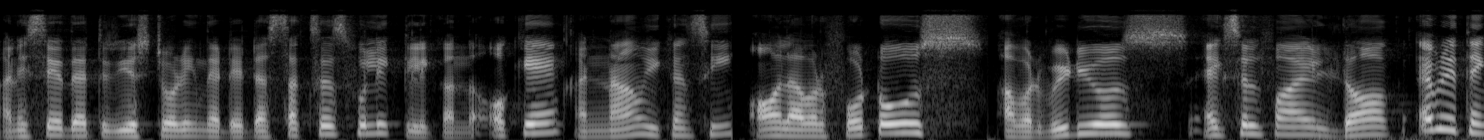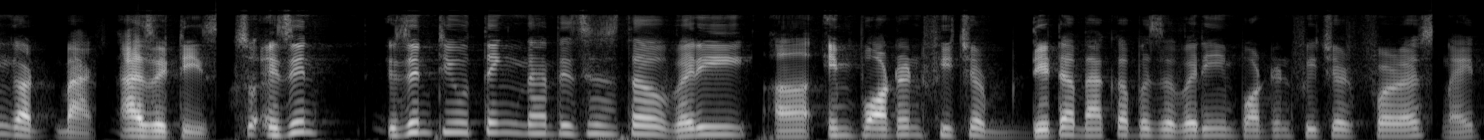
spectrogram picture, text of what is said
and you say that restoring the data successfully click on the ok and now you can see all our photos our videos excel file doc everything got back as it is. So isn't isn't you think that this is the very uh, important feature? Data backup is a very important feature for us right?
